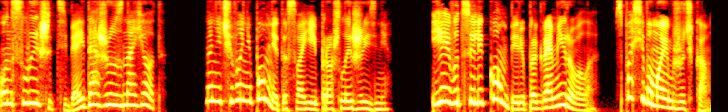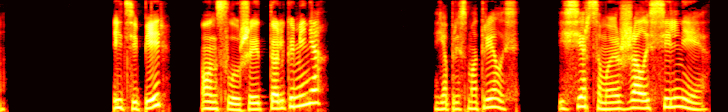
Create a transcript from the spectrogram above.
Он слышит тебя и даже узнает, но ничего не помнит о своей прошлой жизни. Я его целиком перепрограммировала. Спасибо моим жучкам. И теперь он слушает только меня. Я присмотрелась, и сердце мое сжалось сильнее.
